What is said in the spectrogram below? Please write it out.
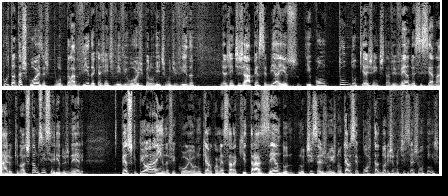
Por tantas coisas, por, pela vida que a gente vive hoje, pelo ritmo de vida, e a gente já percebia isso. E com tudo que a gente está vivendo, esse cenário que nós estamos inseridos nele, penso que pior ainda ficou. Eu não quero começar aqui trazendo notícias ruins, não quero ser portadores de notícias ruins,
